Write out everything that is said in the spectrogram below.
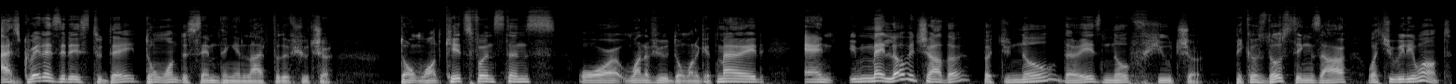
as great as it is today, don't want the same thing in life for the future? Don't want kids, for instance, or one of you don't want to get married, and you may love each other, but you know there is no future because those things are what you really want.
